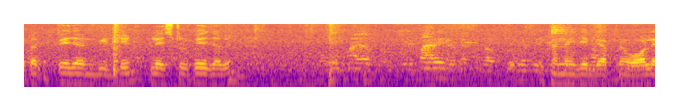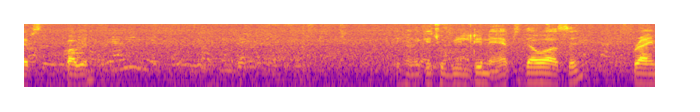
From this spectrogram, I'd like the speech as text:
এটাতে পেয়ে যাবেন বিল্ডিং প্লে স্টোর পেয়ে যাবেন। এখানে গেলে আপনি অল অ্যাপস পাবেন। এখানে কিছু ইন অ্যাপস দেওয়া আছে। প্রাইম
